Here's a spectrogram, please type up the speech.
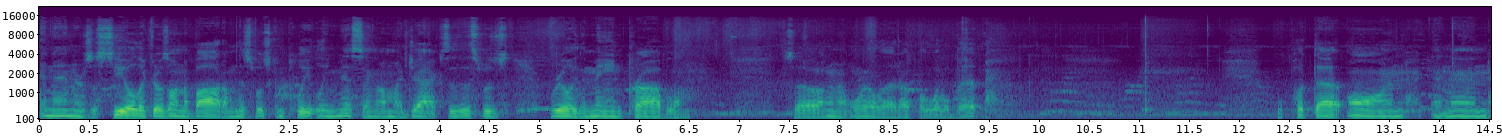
and then there's a seal that goes on the bottom. This was completely missing on my jack, so this was really the main problem. So I'm going to oil that up a little bit. We'll put that on, and then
